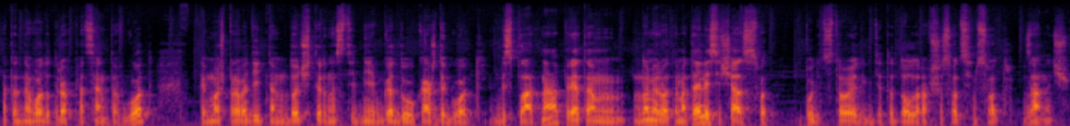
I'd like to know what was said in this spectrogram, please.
от 1 до 3% в год. Ты можешь проводить там до 14 дней в году каждый год бесплатно. При этом номер в этом отеле сейчас вот будет стоить где-то долларов 600-700 за ночь.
